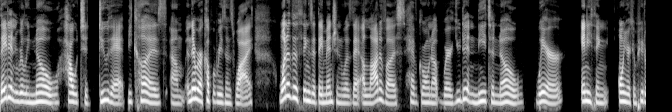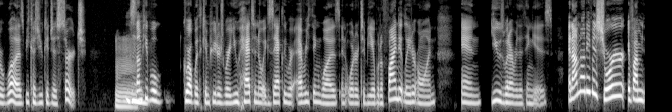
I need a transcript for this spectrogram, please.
they didn't really know how to do that because, um, and there were a couple reasons why. One of the things that they mentioned was that a lot of us have grown up where you didn't need to know where anything on your computer was because you could just search. Mm. Some people grew up with computers where you had to know exactly where everything was in order to be able to find it later on and use whatever the thing is. And I'm not even sure if I'm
